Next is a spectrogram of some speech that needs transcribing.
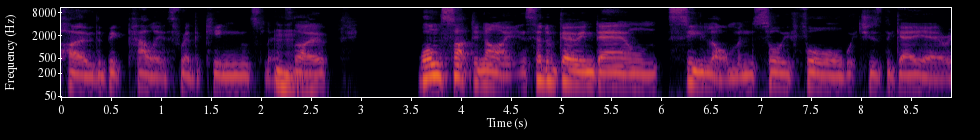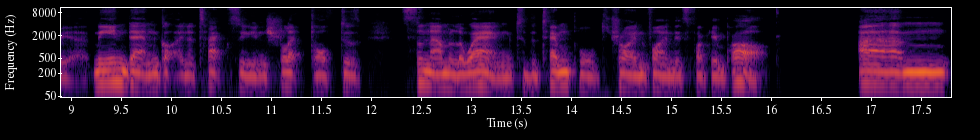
Pho, the big palace where the kings live. Mhm. So one Saturday night, instead of going down Silom and Soi 4, which is the gay area, me and Dan got in a taxi and schlepped off to Sanam Luang to the temple to try and find this fucking park. Um,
